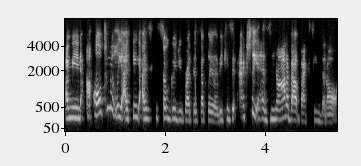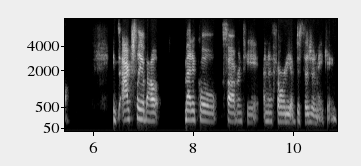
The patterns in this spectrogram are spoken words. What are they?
I mean, ultimately, I think I, it's so good you brought this up, Leila, because it actually has not about vaccines at all. It's actually about medical sovereignty and authority of decision making.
